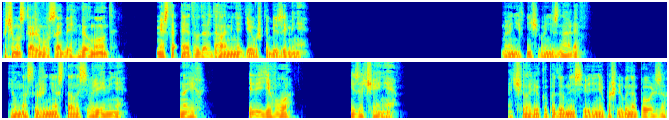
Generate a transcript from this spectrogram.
Почему, скажем, в усадьбе Белмонт вместо этого дождала меня девушка без имени? Мы о них ничего не знали и у нас уже не осталось времени на их или его изучение. А человеку подобные сведения пошли бы на пользу,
